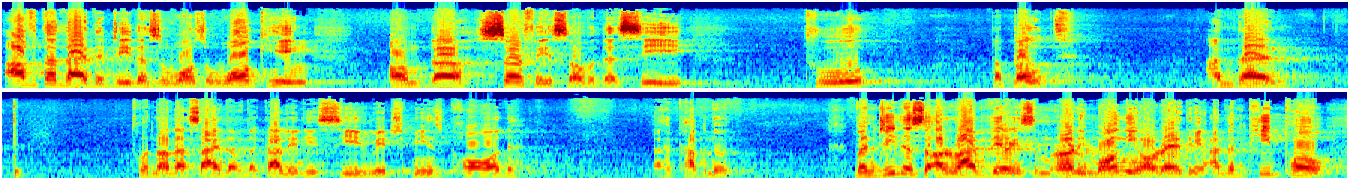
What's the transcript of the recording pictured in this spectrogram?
After that, Jesus was walking on the surface of the sea to the boat and then to another side of the Galilee Sea, which means called uh, Capernaum. When Jesus arrived there, it's early morning already, and the people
